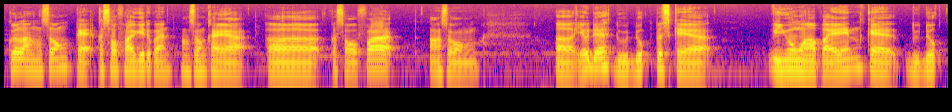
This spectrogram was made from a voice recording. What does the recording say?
Gue langsung kayak ke sofa gitu kan. Langsung kayak eh, ke sofa langsung eh, ya udah duduk. Terus kayak bingung mau ngapain kayak duduk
